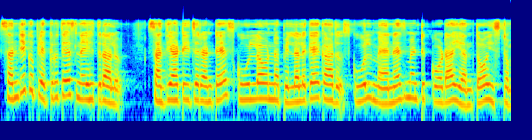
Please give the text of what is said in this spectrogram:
సంధ్యకు ప్రకృతే స్నేహితురాలు. సంధ్యా టీచర్ అంటే స్కూల్లో ఉన్న పిల్లలకే కాదు స్కూల్ మేనేజ్మెంట్కి కూడా ఎంతో ఇష్టం.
